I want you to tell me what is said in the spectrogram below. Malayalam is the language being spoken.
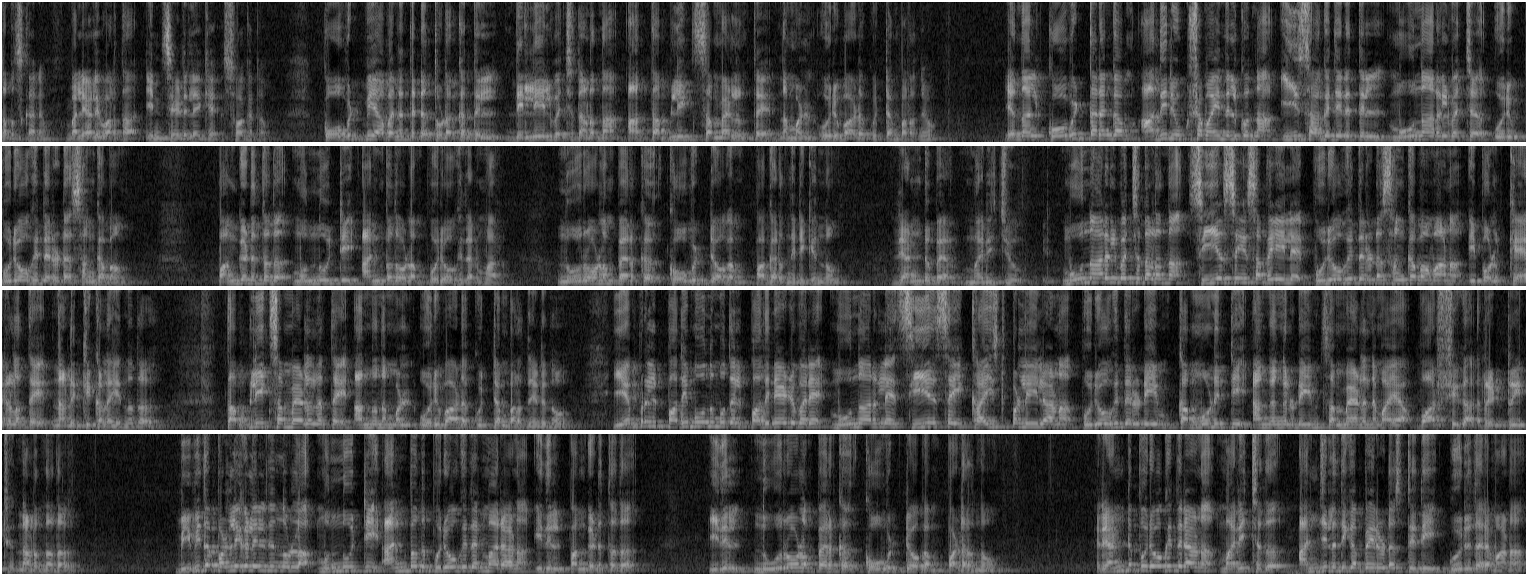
നമസ്കാരം. മലയാളി വാർത്ത ഇൻസൈഡിലേക്ക് സ്വാഗതം. കോവിഡ് വ്യാപനത്തിന്റെ തുടക്കത്തിൽ ദില്ലിയിൽ വെച്ച് നടന്ന ആ തബ്ലീഗ് സമ്മേളനത്തെ നമ്മൾ ഒരുപാട് കുറ്റം പറഞ്ഞു. എന്നാൽ കോവിഡ് തരംഗം അതിരൂക്ഷമായി നിൽക്കുന്ന ഈ സാഹചര്യത്തിൽ മൂന്നാറിൽ വെച്ച് ഒരു പുരോഹിതരുടെ സംഗമം. പങ്കെടുത്തത് മുന്നൂറ്റി അൻപതോളം പുരോഹിതന്മാർ. നൂറോളം പേർക്ക് കോവിഡ് രോഗം പകർന്നിരിക്കുന്നു. രണ്ടു പേർ മരിച്ചു. മൂന്നാറിൽ വെച്ച് നടന്ന സി എസ് ഐ സഭയിലെ പുരോഹിതരുടെ സംഗമമാണ് ഇപ്പോൾ കേരളത്തെ നടുക്കിക്കളയുന്നത്. തബ്ലീഗ് സമ്മേളനത്തെ അന്ന് നമ്മൾ ഒരുപാട് കുറ്റം പറഞ്ഞിരുന്നു. ഏപ്രിൽ പതിമൂന്ന് മുതൽ പതിനേഴ് വരെ മൂന്നാറിലെ സി എസ് ഐ ക്രൈസ്റ്റ് പള്ളിയിലാണ് പുരോഹിതരുടെയും കമ്മ്യൂണിറ്റി അംഗങ്ങളുടെയും സമ്മേളനമായ വാർഷിക റിട്രീറ്റ് നടന്നത്. വിവിധ പള്ളികളിൽ നിന്നുള്ള മുന്നൂറ്റി അൻപത് പുരോഹിതന്മാരാണ് ഇതിൽ പങ്കെടുത്തത്. ഇതിൽ നൂറോളം പേർക്ക് കോവിഡ് രോഗം പടർന്നു. രണ്ട് പുരോഹിതരാണ് മരിച്ചത്. അഞ്ചിലധികം പേരുടെ സ്ഥിതി ഗുരുതരമാണ്.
